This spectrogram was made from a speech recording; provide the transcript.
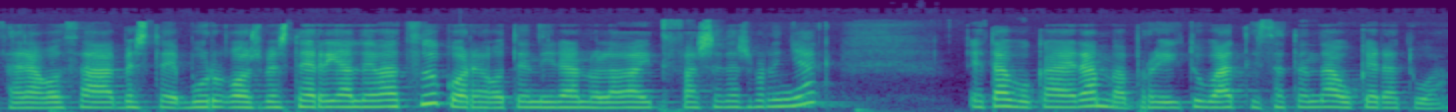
Zaragoza, beste Burgos, beste herrialde batzuk, horregoten dira nolabait fase desberdinak, Eta bukaeran ba, proiektu bat izaten da aukeratua.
